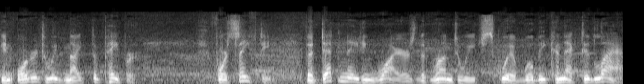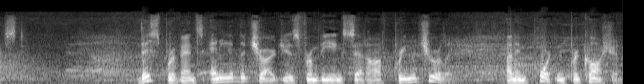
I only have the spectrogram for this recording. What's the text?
in order to ignite the paper. For safety, the detonating wires that run to each squib will be connected last. This prevents any of the charges from being set off prematurely, an important precaution.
